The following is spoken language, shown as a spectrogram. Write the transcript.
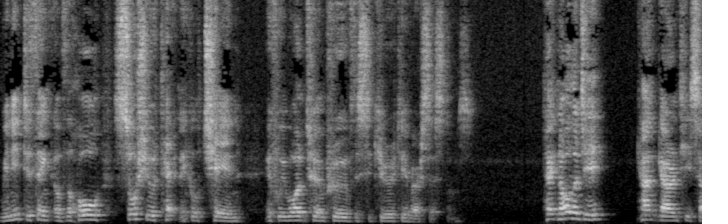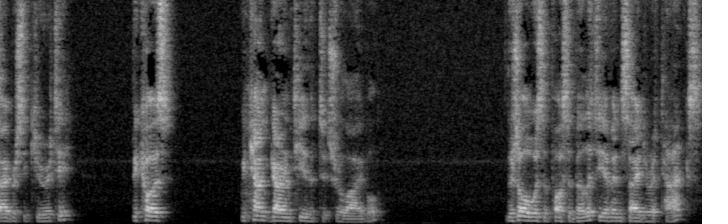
We need to think of the whole socio-technical chain if we want to improve the security of our systems. Technology can't guarantee cybersecurity because we can't guarantee that it's reliable. There's always the possibility of insider attacks.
